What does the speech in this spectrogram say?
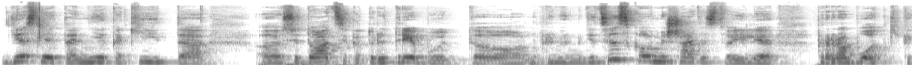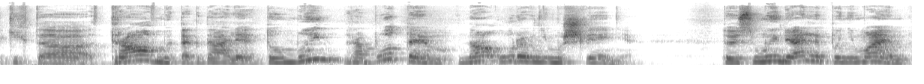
если это не какие-то э, ситуации, которые требуют, э, например, медицинского вмешательства или проработки каких-то травм и так далее, то мы работаем на уровне мышления. То есть мы реально понимаем,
